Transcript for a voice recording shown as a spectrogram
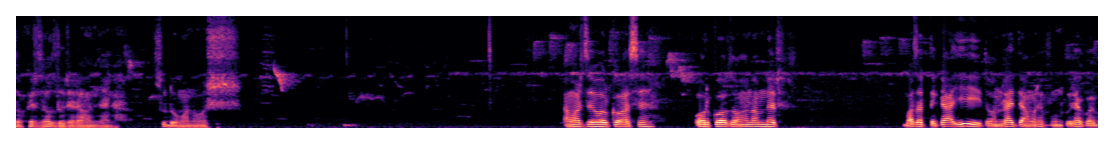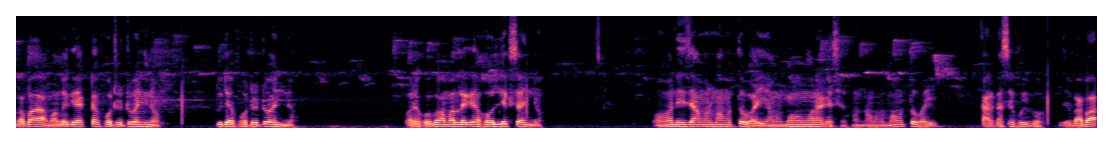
চোখের জল ধরে রাখা যায় না, ছোট মানুষ। আমার যে অর্ক আছে, অর্ক যখন আপনার বাজার থেকে আই, তখন রাইতে আমার ফোন করে কয়, বাবা, আমার লেগে একটা ফটো ফটোটো আন্য দুইটা ফটোটো আন্য পরে কব আমার লেগে হরলিক্স আন্য ওখানে যে আমার মামার তো ভাই, আমার মামা মারা গেছে এখন আমার মামার তো ভাই কার কাছে কইব যে, বাবা,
